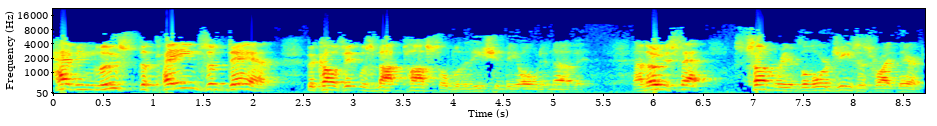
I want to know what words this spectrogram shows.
having loosed the pains of death, because it was not possible that he should be holding of it. Now notice that summary of the Lord Jesus right there.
